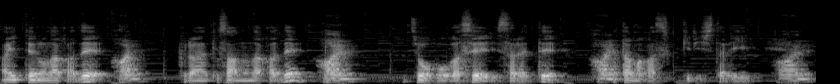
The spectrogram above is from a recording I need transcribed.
相手の中で、はい。クライアントさんの中ではい。情報が整理されて、はい。頭がスッキリしたり、はい。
